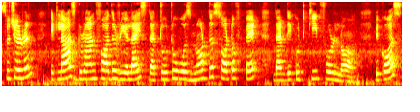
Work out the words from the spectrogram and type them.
So children, at last grandfather realized that Toto was not the sort of pet that they could keep for long because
